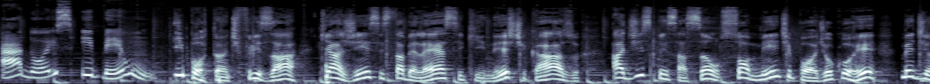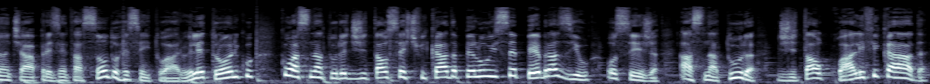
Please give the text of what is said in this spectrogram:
A2 e B1. Importante frisar que a agência estabelece que, neste caso, a dispensação somente pode ocorrer mediante a apresentação do receituário eletrônico com assinatura digital certificada pelo ICP Brasil, ou seja, assinatura digital qualificada,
